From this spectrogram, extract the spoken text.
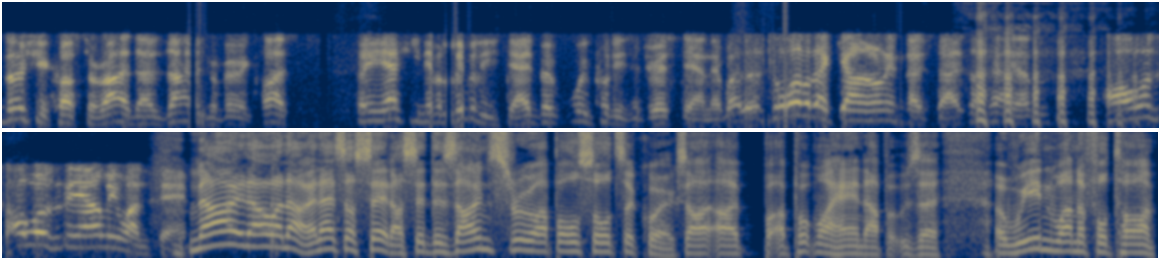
Virtually across the road. Those zones were very close. But he actually never lived with his dad, but we put his address down there. But there's a lot of that going on in those days. I, tell you, I, was, I wasn't the only one, Sam. No, no, I know. And as I said, I said the zones threw up all sorts of quirks. I, I, I put my hand up. It was a, a weird and wonderful time.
